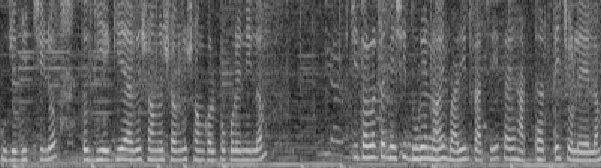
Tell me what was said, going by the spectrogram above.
পুজো দিচ্ছিল। তো গিয়ে গিয়ে আগে সঙ্গে সঙ্গে সংকল্প করে নিলাম। ষষ্ঠীতলাটা বেশি দূরে নয় বাড়ির কাছেই তাই হাঁটতে হাঁটতেই চলে এলাম।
